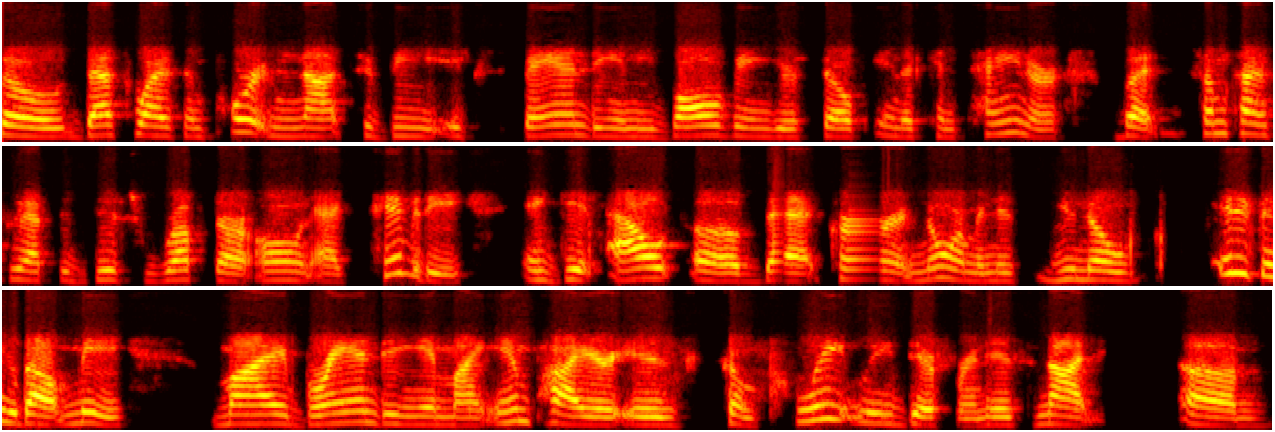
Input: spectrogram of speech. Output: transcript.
So that's why it's important not to be expanding and evolving yourself in a container, but sometimes we have to disrupt our own activity and get out of that current norm. And if you know anything about me, my branding and my empire is completely different. It's not um,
